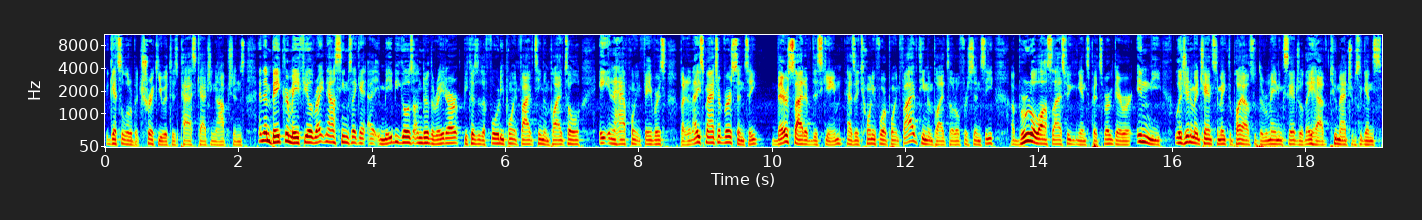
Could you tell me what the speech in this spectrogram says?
It gets a little bit tricky with his pass catching options. And then Baker Mayfield right now seems like it, it maybe goes under the radar because of the 40.5 team implied total, eight and a half point favorites, but a nice matchup versus Cincy. Their side of this game has a 24.5 team implied total for Cincy. A brutal loss last week against Pittsburgh. They were in the legitimate chance to make the playoffs with the remaining schedule they have. Two matchups against Lions.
